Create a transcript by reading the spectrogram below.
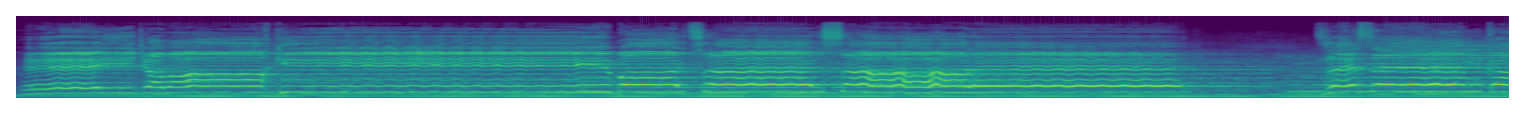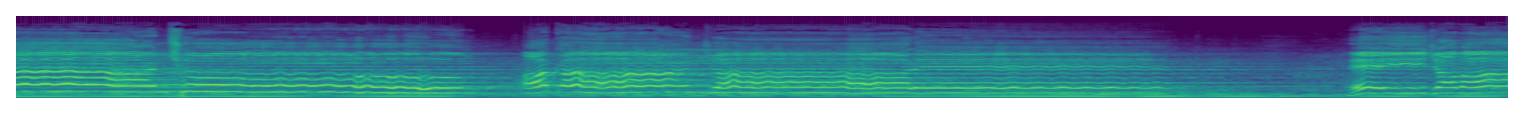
Հեյ ջավախի բարձր սարե Ձեզ եմ կանչում ականջարե Հեյ ջավախի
